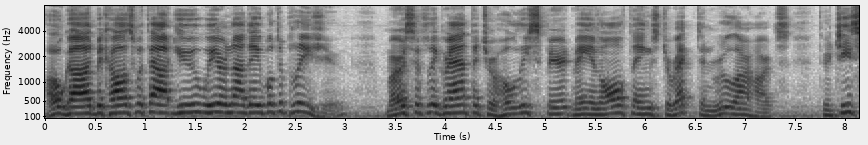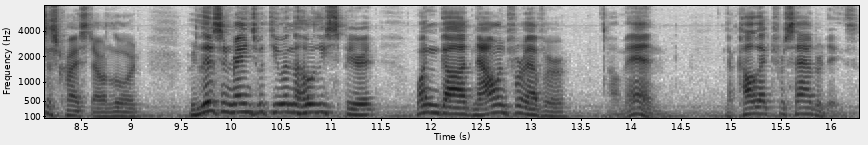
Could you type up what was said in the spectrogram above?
O God, because without you we are not able to please you, mercifully grant that your Holy Spirit may in all things direct and rule our hearts, through Jesus Christ our Lord, who lives and reigns with you in the Holy Spirit, one God, now and forever. Amen. The collect for Saturdays.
